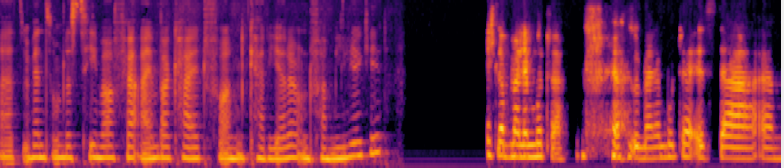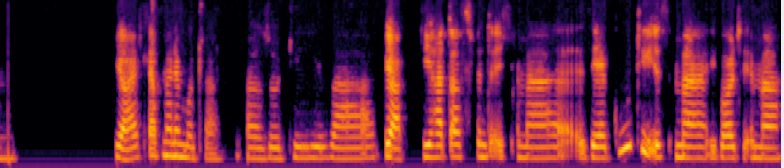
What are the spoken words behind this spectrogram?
äh, wenn es um das Thema Vereinbarkeit von Karriere und Familie geht? Ich glaube, meine Mutter. Also meine Mutter ist da, ähm, Ja, ich glaube meine Mutter. Also die war, ja, die hat das, finde ich, immer sehr gut. Die ist immer, die wollte immer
